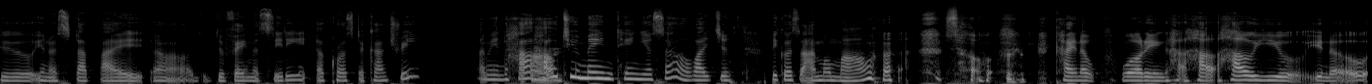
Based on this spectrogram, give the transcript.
to you know stop by uh, the, famous city across the country. I mean, how how Um, do you maintain yourself? I just because I'm a mom, so kind of worrying how how you you know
